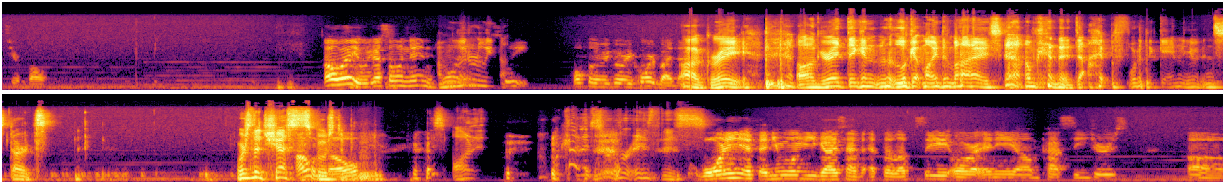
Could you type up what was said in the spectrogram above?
It's your fault. Oh wait, we got someone in. I'm Join. literally not- Sweet. Hopefully we can record by then. Oh, great. Oh, great. They can look at my demise. I'm gonna die before the game starts. Where's the chest I don't supposed know. to be? It's on it. What kind of server is this? Warning: If any one of you guys have epilepsy or any um, past seizures, uh,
